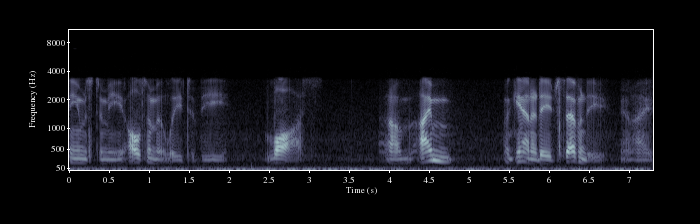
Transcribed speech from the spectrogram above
seems to me ultimately to be loss. Um, I'm again at age 70, and I,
